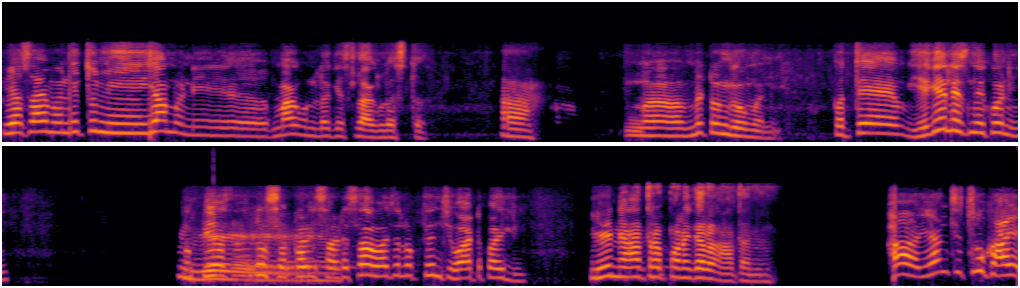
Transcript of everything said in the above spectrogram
पी एस आय म्हणे तुम्ही या म्हणे अं, मागून लगेच लागलं असतं. हा. म- मिटून घेऊ म्हणे. पण ते हे गेलेच नाही कोणी. मग पी एस आय सकाळी साडेसहा वाजे लोक त्यांची वाट पाहिली. हे आत्रपणा केला ना हाताने हा यांची चूक आहे.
